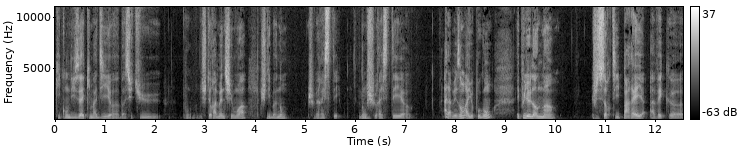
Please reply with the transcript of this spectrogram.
qui conduisait, qui m'a dit, euh, bah, si tu, bon, je te ramène chez moi. Je dis, bah non, je vais rester. Donc je suis restée euh, à la maison, à Yopougon. Et puis le lendemain, je suis sortie, pareil, avec euh,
